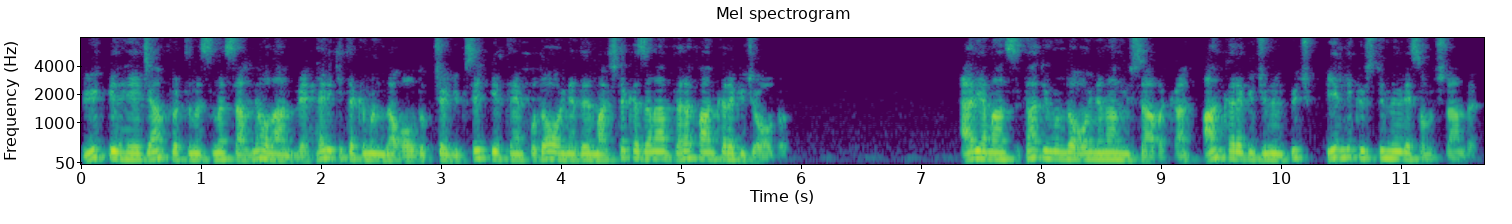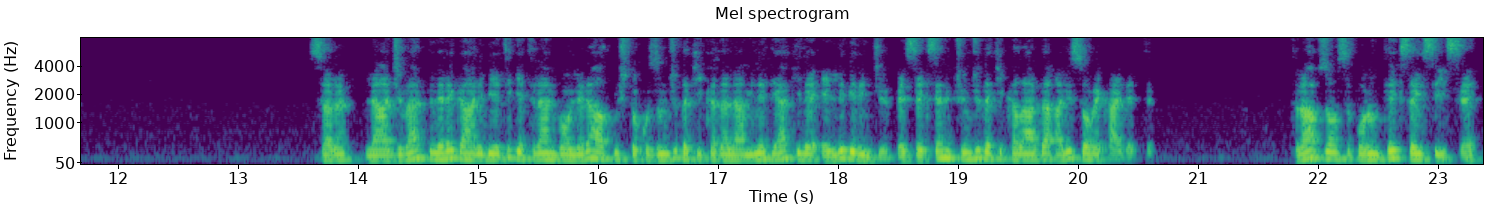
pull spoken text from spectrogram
Büyük bir heyecan fırtınasına sahne olan ve her iki takımın da oldukça yüksek bir tempoda oynadığı maçta kazanan taraf Ankara gücü oldu. Eryaman Stadyumunda oynanan müsabaka, Ankara gücünün 3-1'lik üstünlüğüyle sonuçlandı. Sarı, lacivertlilere galibiyeti getiren golleri 69. dakikada Lamine Diak ile 51. ve 83. dakikalarda Ali Sove kaydetti. Trabzonspor'un tek sayısı ise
